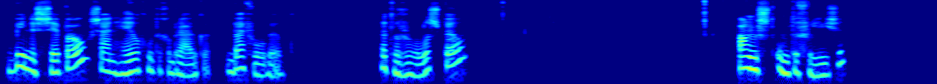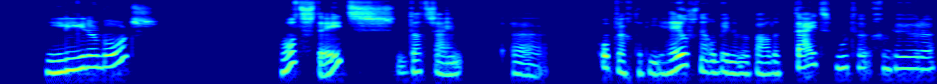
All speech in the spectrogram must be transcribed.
Binnen Seppo zijn heel goed te gebruiken, bijvoorbeeld het rollenspel, angst om te verliezen, leaderboards, hot states, dat zijn uh, opdrachten die heel snel binnen een bepaalde tijd moeten gebeuren.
